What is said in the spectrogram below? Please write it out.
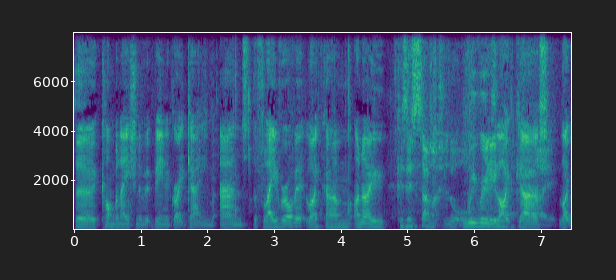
the combination of it being a great game and the flavour of it. Like, um, I know because there's so much lore. we really like, uh, Like, like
